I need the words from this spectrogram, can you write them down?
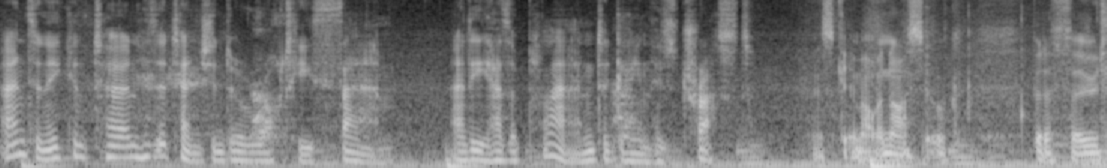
Anthony can turn his attention to Rotty Sam, and he has a plan to gain his trust. Let's get him up a nice little bit of food.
